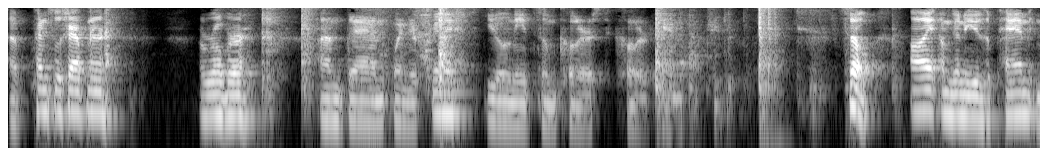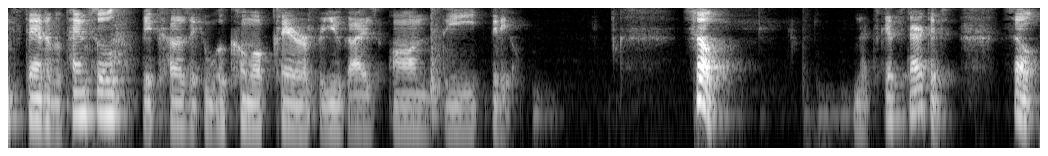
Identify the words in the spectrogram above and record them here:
a pencil sharpener, a rubber and then when you're finished you'll need some colours to colour in what you do. So I am going to use a pen instead of a pencil because it will come up clearer for you guys on the video. So, let's get started. So,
